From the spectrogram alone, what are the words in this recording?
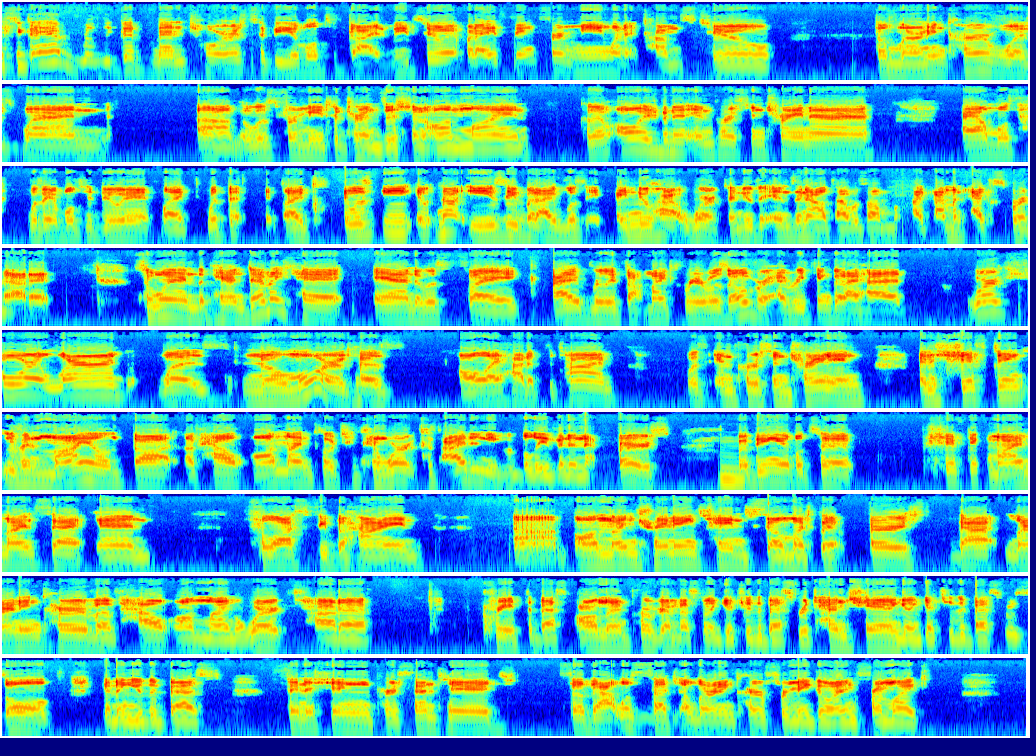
I think I have really good mentors to be able to guide me to it. But I think for me, when it comes to the learning curve, was when um, it was for me to transition online because I've always been an in-person trainer. I almost was able to do it like with the like it was e- not easy, but I was I knew how it worked. I knew the ins and outs. I was um like I'm an expert at it. So when the pandemic hit and it was like I really thought my career was over. Everything that I had worked for, learned was no more because all I had at the time was in-person training and shifting even my own thought of how online coaching can work because I didn't even believe in it at first. Mm. But being able to shifting my mindset and philosophy behind um, online training changed so much. But first, that learning curve of how online works, how to create the best online program that's going to get you the best retention, going to get you the best results, getting you the best finishing percentage. So that was such a learning curve for me going from like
